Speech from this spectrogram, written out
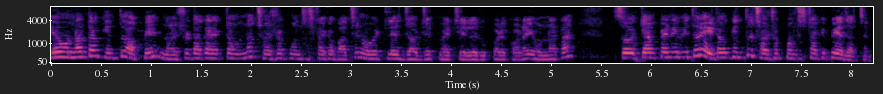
এই ওড়নাটাও কিন্তু আপনি নয়শো টাকার একটা ওড়না, ছয়শো পঞ্চাশ টাকা পাচ্ছেন ওয়েটলেস জর্জেট ম্যাটেরিয়ালের উপরে করা এই ওড়নাটা। সো ক্যাম্পেইনের ভিতরে এটাও কিন্তু ছয়শো পঞ্চাশ টাকা পেয়ে যাচ্ছেন।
